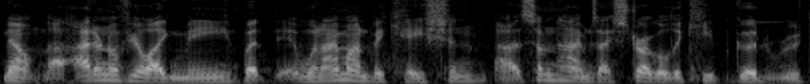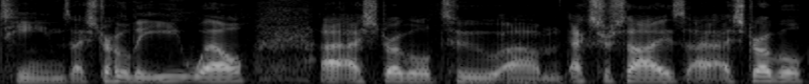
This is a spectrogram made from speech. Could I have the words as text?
Now, I don't know if you're like me, but when I'm on vacation, sometimes I struggle to keep good routines. I struggle to eat well. I struggle to um, exercise. I, I struggle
